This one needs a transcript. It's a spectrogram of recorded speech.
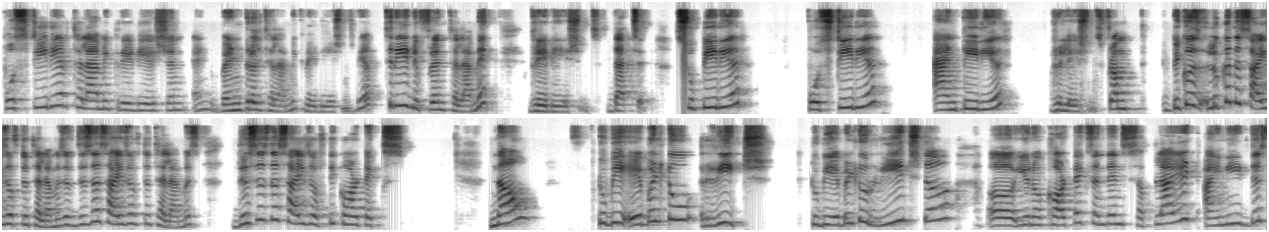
posterior thalamic radiation and ventral thalamic radiations. We have three different thalamic radiations. That's it. Superior, posterior, anterior relations. From Because look at the size of the thalamus. If this is the size of the thalamus, this is the size of the cortex. Now, to be able to reach to be able to reach the uh, you know cortex and then supply it i need this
